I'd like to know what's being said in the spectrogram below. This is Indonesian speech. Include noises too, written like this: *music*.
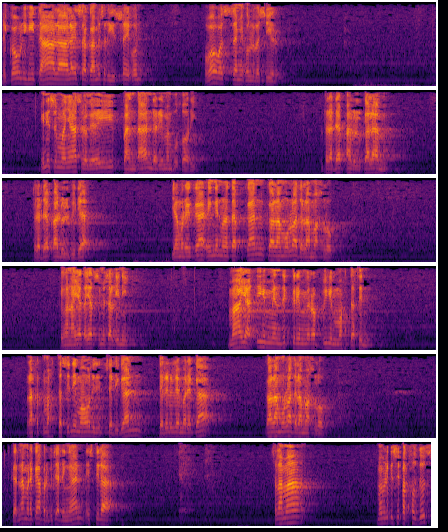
Liqaulihi ta'ala laisa kamitslihi syai'un wa huwas samiul basir. Ini semuanya sebagai bantahan dari Imam Bukhari terhadap ahlul kalam, terhadap ahlul bidah yang mereka ingin menetapkan kalamullah adalah makhluk. Dengan ayat-ayat semisal ini. Ma ya'tihim min dzikrim rabbihim muhdatsin. Lafaz muhdas ini mau dijadikan dalil oleh mereka kalamullah adalah makhluk. Karena mereka berbicara dengan istilah selama memiliki sifat khusus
